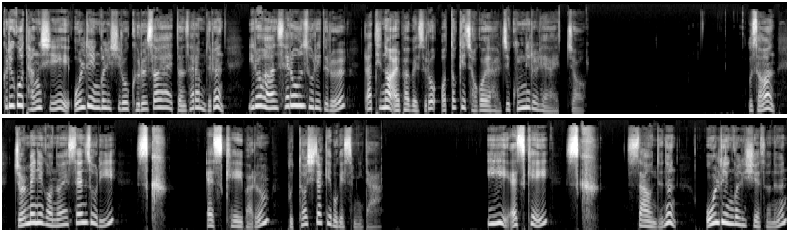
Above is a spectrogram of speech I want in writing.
그리고 당시 Old English로 글을 써야 했던 사람들은 이러한 새로운 소리들을 라틴어 알파벳으로 어떻게 적어야 할지 궁리를 해야 했죠. 우선 Germanic 언어의 센 소리 스크, SK 발음부터 시작해 보겠습니다. 이 SK, 스크 사운드는 Old English에서는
